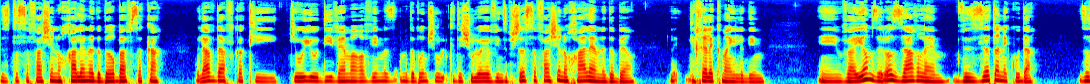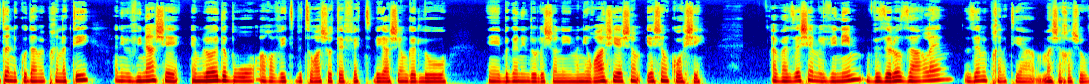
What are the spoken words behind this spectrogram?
זאת השפה שנוחה להם לדבר בהפסקה. ולאו דווקא כי, כי הוא יהודי והם ערבים, אז הם מדברים שהוא, כדי שהוא לא יבין, זה פשוט השפה שנוחה להם לדבר. לחלק מהילדים. אה, והיום זה לא זר להם, וזאת הנקודה. זאת הנקודה מבחינתי. אני מבינה שהם לא ידברו ערבית בצורה שוטפת, בגלל שהם גדלו אה, בגנים דו-לשוניים. אני רואה שיש שם, שם קושי. אבל זה שהם מבינים וזה לא זר להם, זה מבחינתי מה שחשוב.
